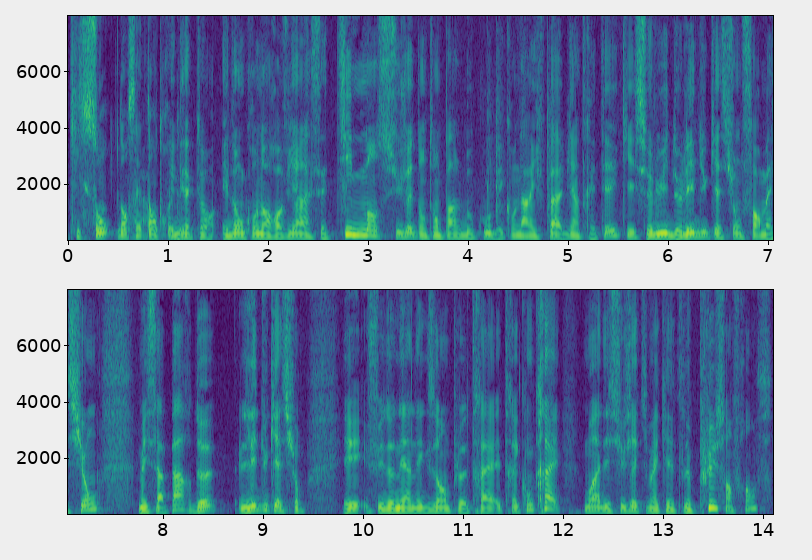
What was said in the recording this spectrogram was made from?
qui sont dans cet entre Exactement. Et donc on en revient à cet immense sujet dont on parle beaucoup mais qu'on n'arrive pas à bien traiter, qui est celui de l'éducation-formation, mais ça part de l'éducation. Et je vais donner un exemple très, très concret. Moi, un des sujets qui m'inquiète le plus en France,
